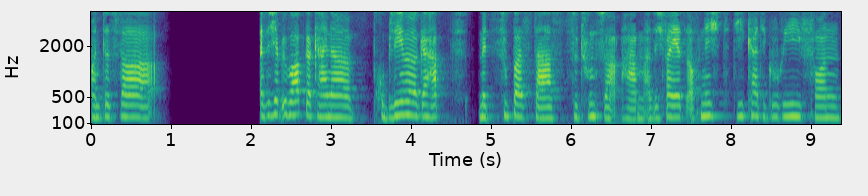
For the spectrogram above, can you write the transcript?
Und das war, also ich habe überhaupt gar keine Probleme gehabt, mit Superstars zu tun zu haben. Also ich war jetzt auch nicht die Kategorie von,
